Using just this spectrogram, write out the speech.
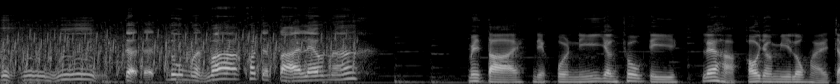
อื้ออื้ออื้อแต่แต่ดูเหมือนว่าเขาจะตายแล้วนะ ไม่ตาย เด็กคนนี้ยังโชคดี และหากเขายังมีลมหายใจ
